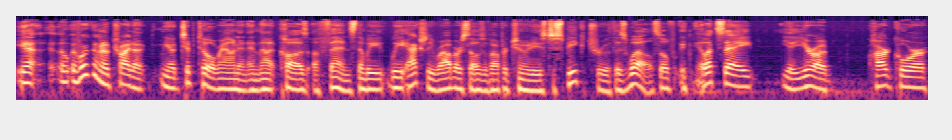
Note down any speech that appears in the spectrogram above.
Yeah, if we're going to try to you know tiptoe around and, and not cause offense, then we we actually rob ourselves of opportunities to speak truth as well. So if, let's say you're a hardcore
